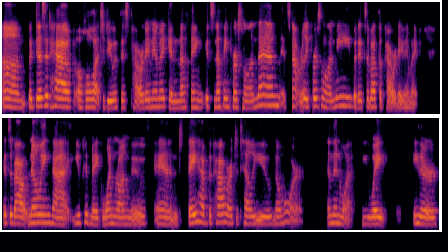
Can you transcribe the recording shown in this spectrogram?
um, but does it have a whole lot to do with this power dynamic and nothing it's nothing personal on them it's not really personal on me but it's about the power dynamic. It's about knowing that you could make one wrong move and they have the power to tell you no more. And then what? You wait either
